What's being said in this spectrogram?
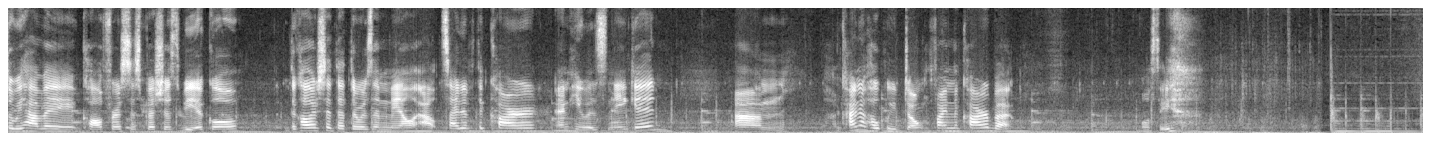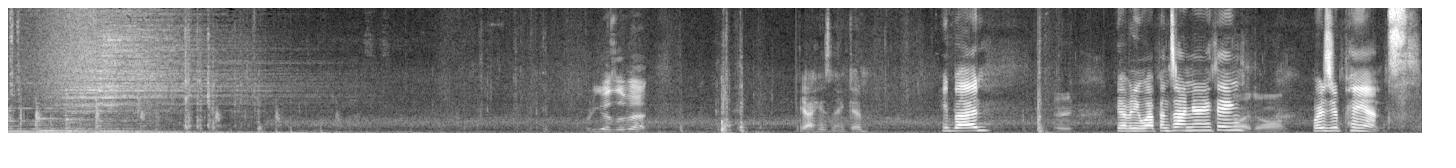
So we have a call for a suspicious vehicle. The caller said that there was a male outside of the car and he was naked. Um, I kind of hope we don't find the car, but we'll see. Where do you guys live at? Yeah, he's naked. Hey, bud. Hey, You have any weapons on you or anything? no, I don't. Where's your pants?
